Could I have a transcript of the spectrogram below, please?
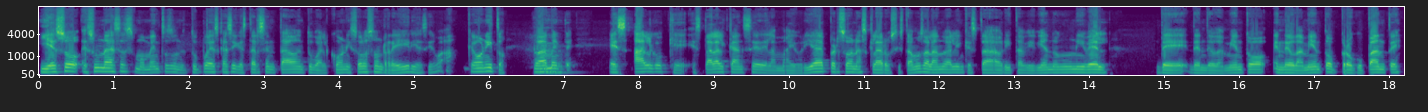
Y eso es uno de esos momentos donde tú puedes casi que estar sentado en tu balcón y solo sonreír y decir, wow, qué bonito. Nuevamente, es algo que está al alcance de la mayoría de personas. Claro, si estamos hablando de alguien que está ahorita viviendo en un nivel de, endeudamiento, endeudamiento preocupante,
